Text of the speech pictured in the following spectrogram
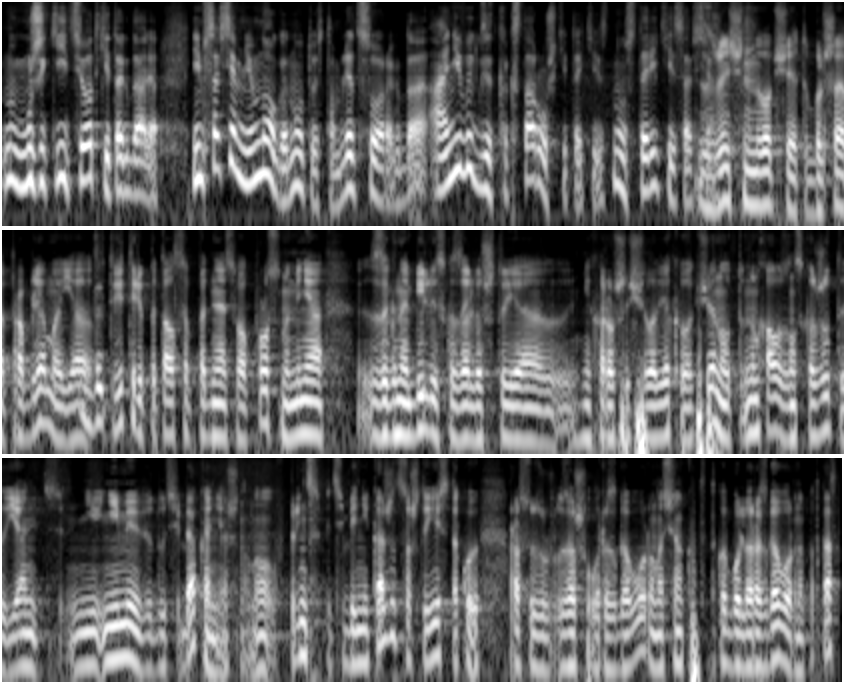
ну, мужики, тетки и так далее. Им совсем немного, ну, то есть там лет 40, да, а они выглядят как старушки такие, ну, старики С совсем. женщинами вообще это большая проблема. Я Да. в Твиттере пытался поднять вопрос, но меня загнобили, сказали, что я нехороший человек и вообще. Ну, вот Мюнхгаузен, скажу ты, я не, не имею в виду тебя, конечно, но в принципе тебе не кажется, что есть такой, раз уже зашел разговор, у нас сегодня какой-то такой более разговорный подкаст,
